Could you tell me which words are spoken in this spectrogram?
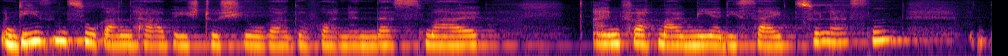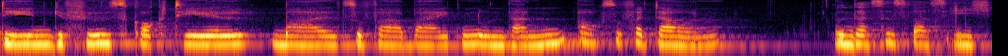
Und diesen Zugang habe ich durch Yoga gewonnen, das mal einfach mal mir die Zeit zu lassen, den Gefühlscocktail mal zu verarbeiten und dann auch zu verdauen. Und das ist, was ich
